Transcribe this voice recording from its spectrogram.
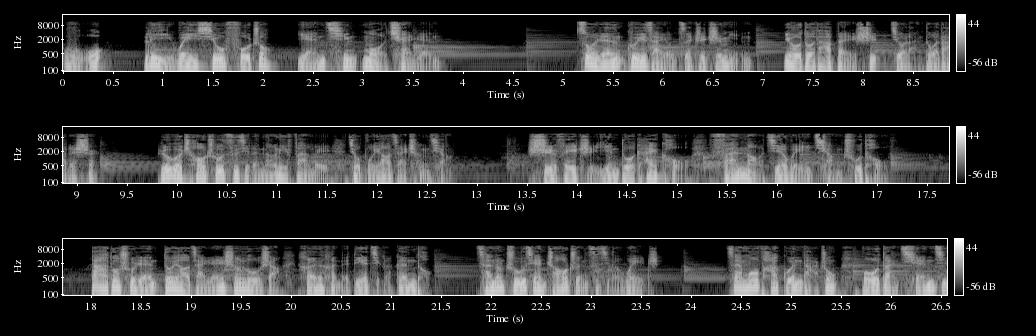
五，立威修负重，言轻莫劝人。做人贵在有自知之明，有多大本事就揽多大的事儿。如果超出自己的能力范围，就不要再逞强。是非只因多开口，烦恼皆为强出头。大多数人都要在人生路上狠狠的跌几个跟头，才能逐渐找准自己的位置。在摸爬滚打中不断前进，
